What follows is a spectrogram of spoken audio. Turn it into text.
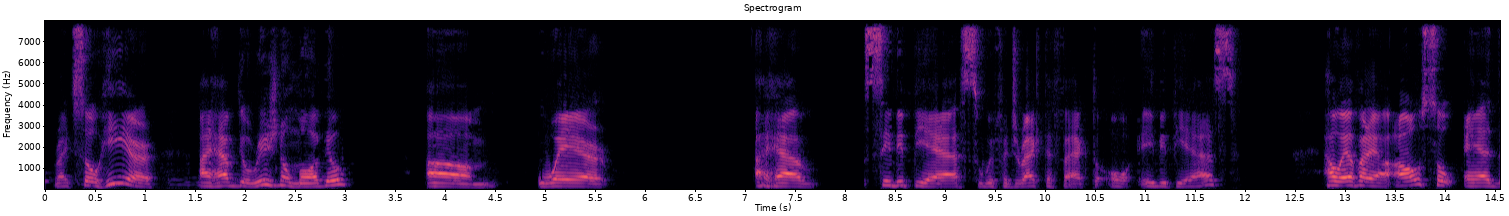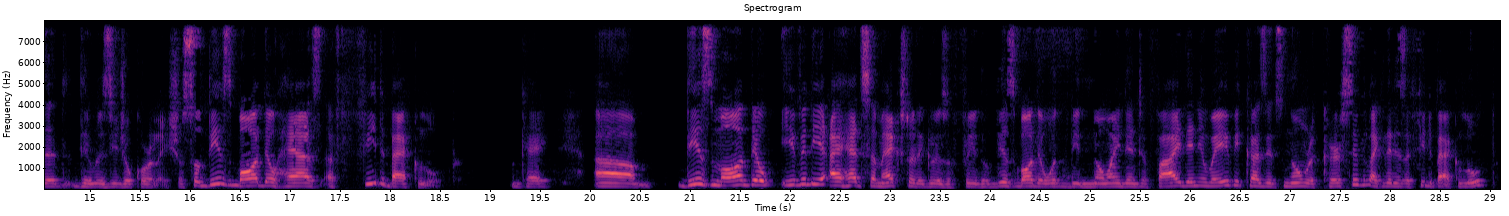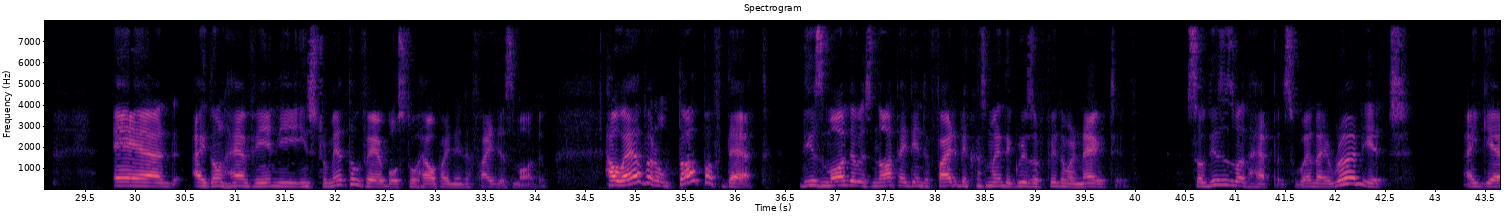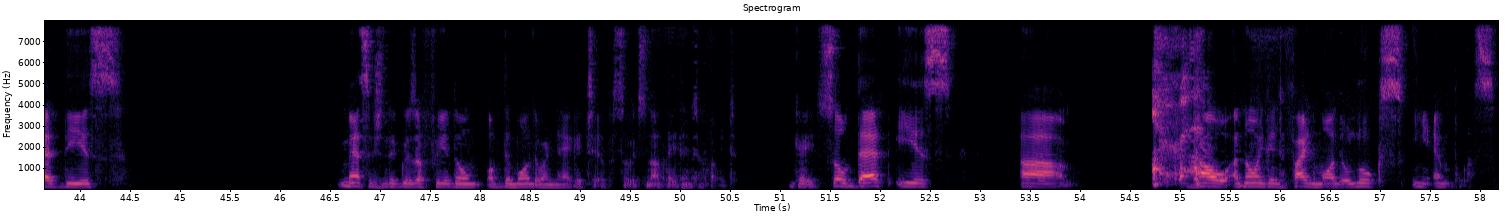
right? So here I have the original model um, where I have CBPS with a direct effect or ABPS. However, I also added the residual correlation. So this model has a feedback loop, okay? Um, this model, even if I had some extra degrees of freedom, this model would be non-identified anyway because it's non-recursive, like there is a feedback loop. And I don't have any instrumental variables to help identify this model. However, on top of that, this model is not identified because my degrees of freedom are negative. So this is what happens. When I run it, I get this message degrees of freedom of the model are negative, so it's not identified. Okay, so that is um, how a non-identified model looks in Mplus.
